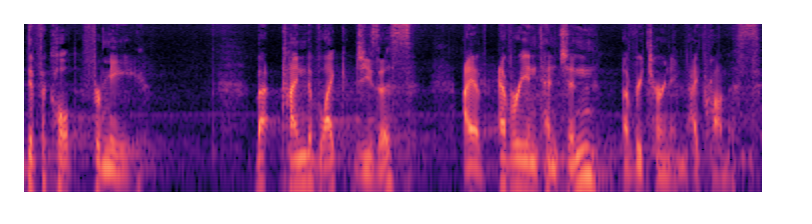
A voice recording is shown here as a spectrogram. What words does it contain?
difficult for me. But kind of like Jesus, I have every intention of returning, I promise.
